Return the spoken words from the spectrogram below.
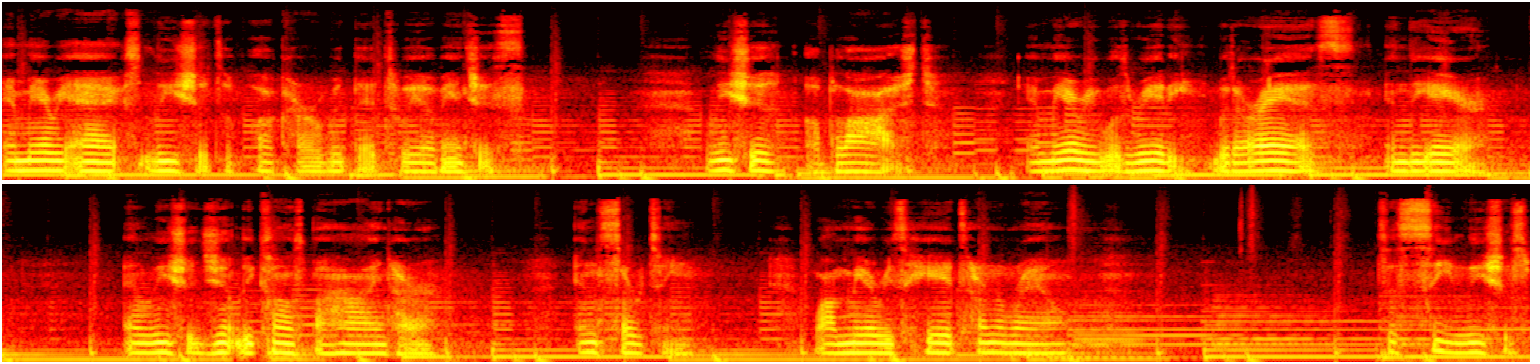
And Mary asked Lesha to fuck her with that 12 inches. Lesha obliged, and Mary was ready with her ass in the air. And Lesha gently comes behind her, inserting, while Mary's head turned around to see Lesha's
